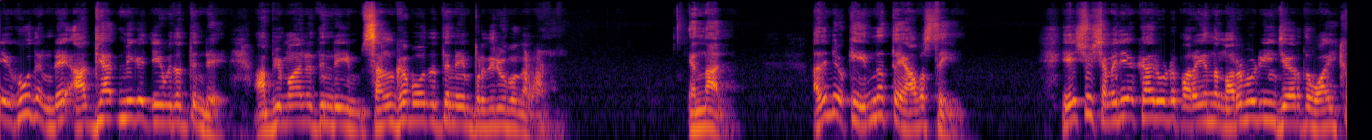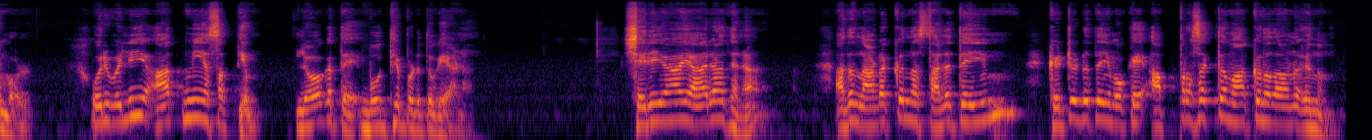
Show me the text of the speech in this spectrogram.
യഹൂദന്റെ ആധ്യാത്മിക ജീവിതത്തിന്റെ അഭിമാനത്തിന്റെയും സംഘബോധത്തിന്റെയും പ്രതിരൂപങ്ങളാണ്. എന്നാൽ അതിന്റെയൊക്കെ ഇന്നത്തെ അവസ്ഥയും യേശു ശമരിയക്കാരോട് പറയുന്ന മറുപടിയും ചേർത്ത് വായിക്കുമ്പോൾ ഒരു വലിയ ആത്മീയ സത്യം ലോകത്തെ ബോധ്യപ്പെടുത്തുകയാണ്. ശരിയായ ആരാധന അത് നടക്കുന്ന സ്ഥലത്തെയും കെട്ടിടത്തെയും ഒക്കെ അപ്രസക്തമാക്കുന്നതാണ് എന്നും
